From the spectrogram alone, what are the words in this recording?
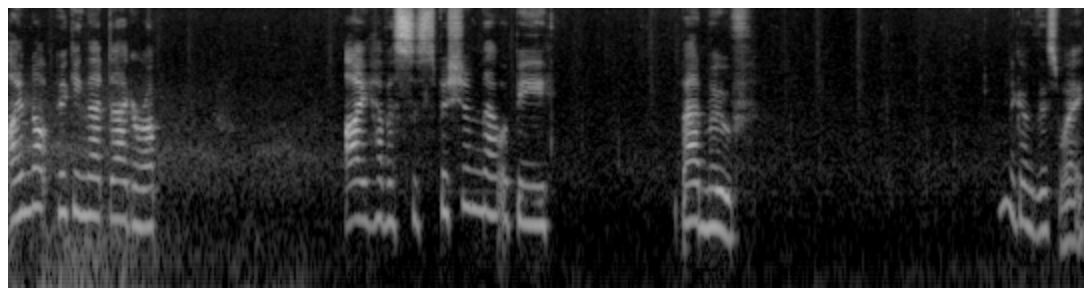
I'm not picking that dagger up. I have a suspicion that would be bad move. Gonna go this way.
